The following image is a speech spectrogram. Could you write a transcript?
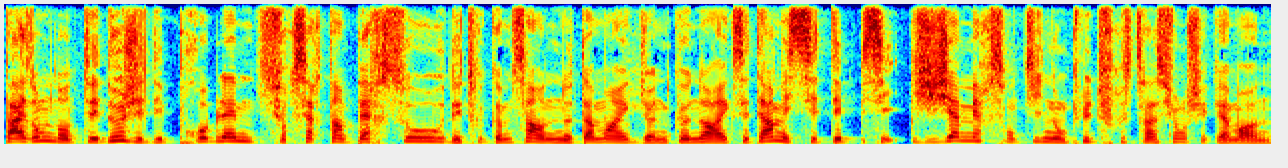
par exemple, dans T2, j'ai des problèmes sur certains persos ou des trucs comme ça, notamment avec John Connor, etc. Mais j'ai jamais ressenti non plus de frustration chez Cameron.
